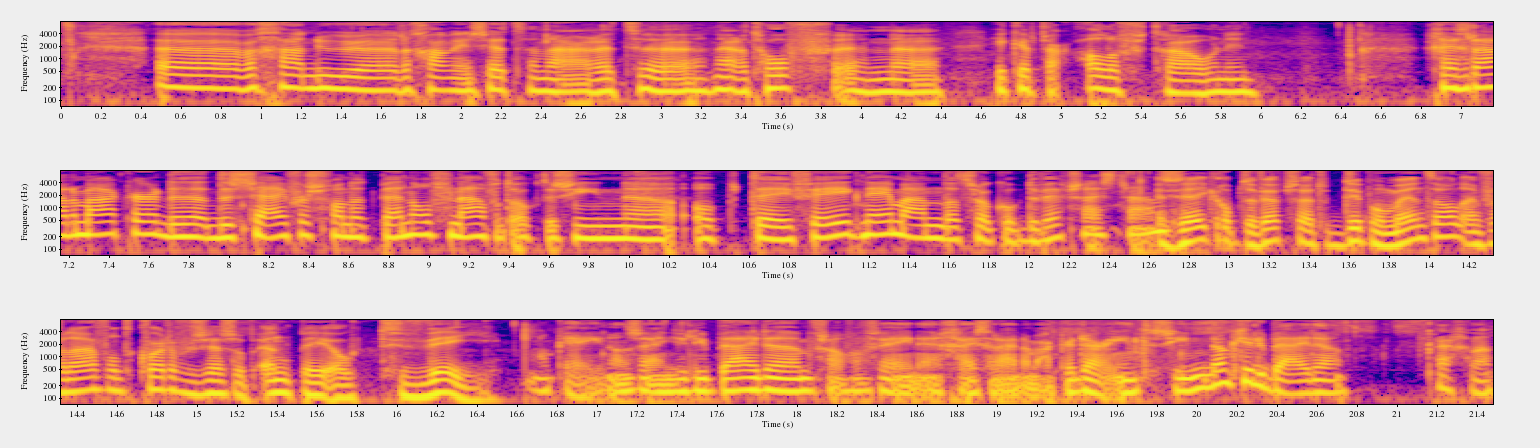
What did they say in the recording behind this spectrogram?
Uh, we gaan nu de gang inzetten naar het, naar het Hof. En ik heb daar alle vertrouwen in. Gijs Rademaker, de, de cijfers van het panel vanavond ook te zien uh, op tv. Ik neem aan dat ze ook op de website staan. Zeker op de website op dit moment al. En vanavond kwart over zes op NPO 2. Oké, okay, dan zijn jullie beiden, mevrouw Van Veen en Gijs Rademaker, daarin te zien. Dank jullie beiden. Graag gedaan.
